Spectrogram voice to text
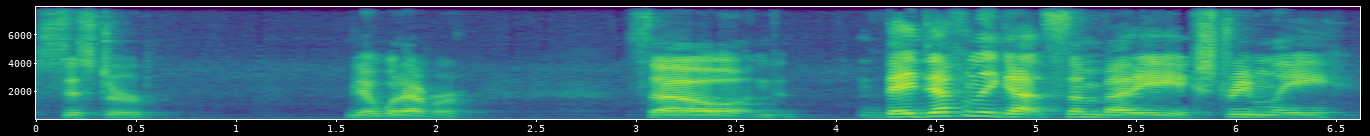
sister, you know, whatever. So they definitely got somebody extremely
